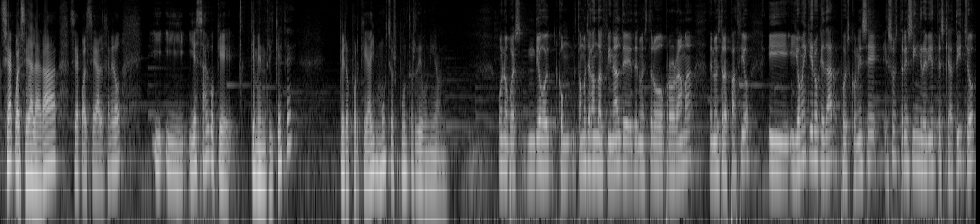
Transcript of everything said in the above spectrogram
sea cual sea la edad, sea cual sea el género, y, es algo que, que me enriquece, pero porque hay muchos puntos de unión. Bueno, pues Diego, estamos llegando al final de nuestro programa, de nuestro espacio, y, yo me quiero quedar pues con ese, esos tres ingredientes que has dicho,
